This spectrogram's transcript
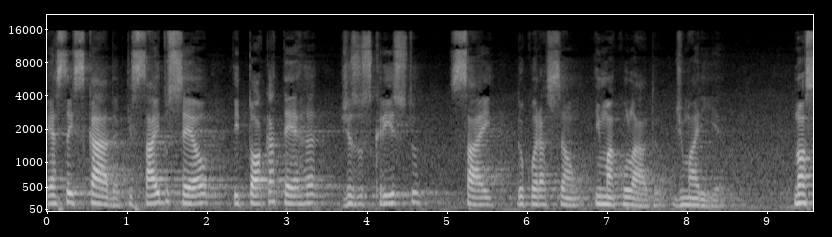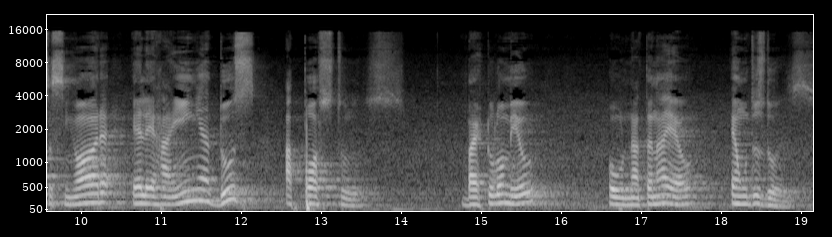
esta escada que sai do céu e toca a terra, Jesus Cristo sai do coração imaculado de Maria. Nossa Senhora, ela é rainha dos apóstolos. Bartolomeu ou Natanael é um dos doze.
